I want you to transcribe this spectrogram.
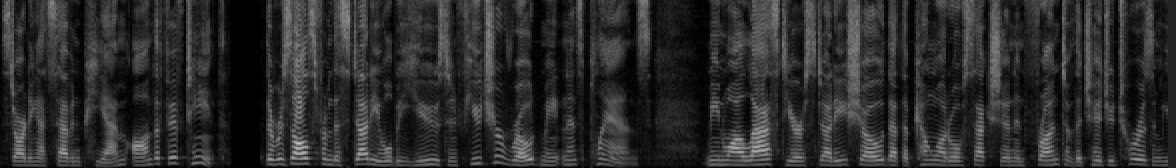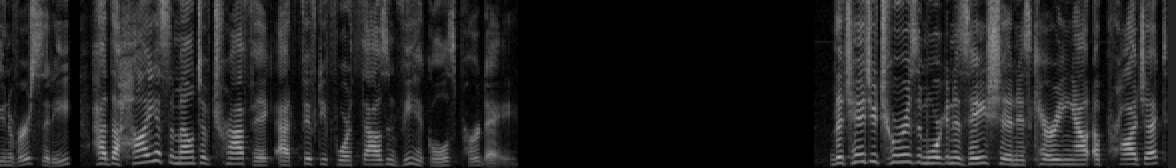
starting at 7 p.m. on the 15th. The results from the study will be used in future road maintenance plans. Meanwhile, last year's study showed that the Pyeonghwa-ro section in front of the Jeju Tourism University had the highest amount of traffic at 54,000 vehicles per day. The Jeju Tourism Organization is carrying out a project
